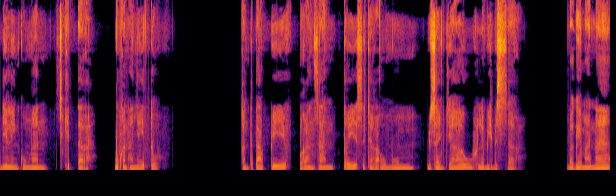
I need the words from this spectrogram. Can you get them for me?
di lingkungan sekitar, bukan hanya itu. Kan tetapi peran santri secara umum bisa jauh lebih besar. Bagaimana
